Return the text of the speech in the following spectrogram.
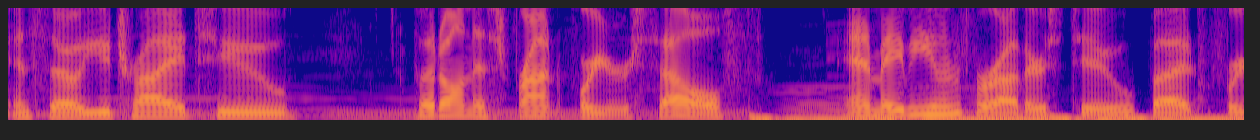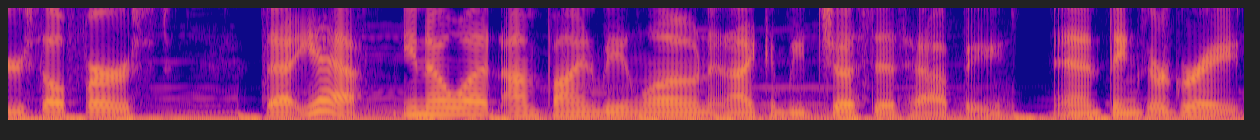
And so you try to put on this front for yourself and maybe even for others too, but for yourself first, that yeah, you know what, I'm fine being alone and I can be just as happy and things are great.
